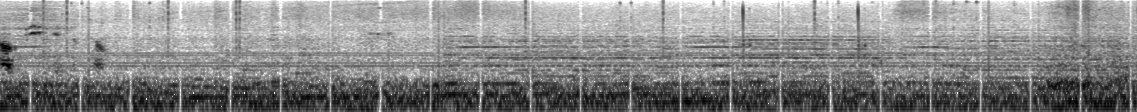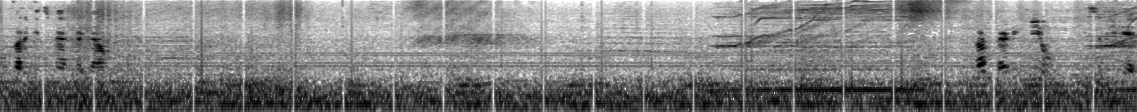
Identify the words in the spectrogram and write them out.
Shit, no. Gotta get smashed right now. Got 30 kills. Piece of shit.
